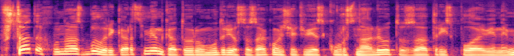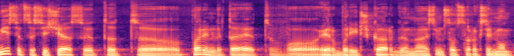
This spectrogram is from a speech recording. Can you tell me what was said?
В Штатах у нас был рекордсмен, который умудрился закончить весь курс налета за три с половиной месяца. Сейчас этот э, парень летает в Airbridge Cargo на 747-м.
